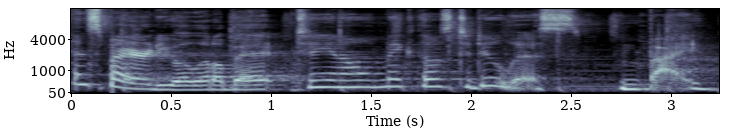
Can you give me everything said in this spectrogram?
inspired you a little bit to, you know, make those to do lists. Bye.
